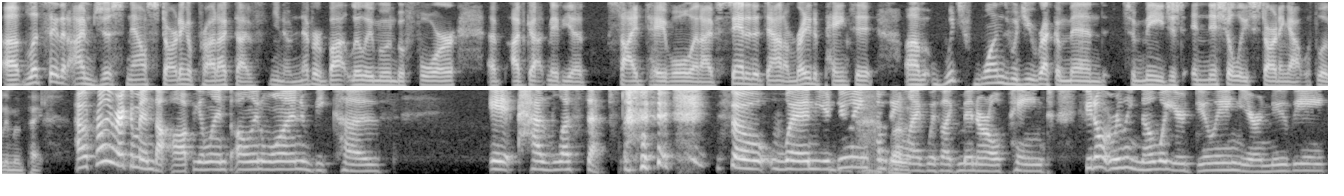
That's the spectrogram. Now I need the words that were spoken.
uh, let's say that i'm just now starting a product i've you know never bought lilly moon before i've got maybe a side table and I've sanded it down. I'm ready to paint it. Um, which ones would you recommend to me just initially starting out with Lilly Moon paint? I would probably recommend the opulent all in one because it has less steps. so when you're doing something like with like mineral paint, if you don't really know what you're doing, you're a newbie,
